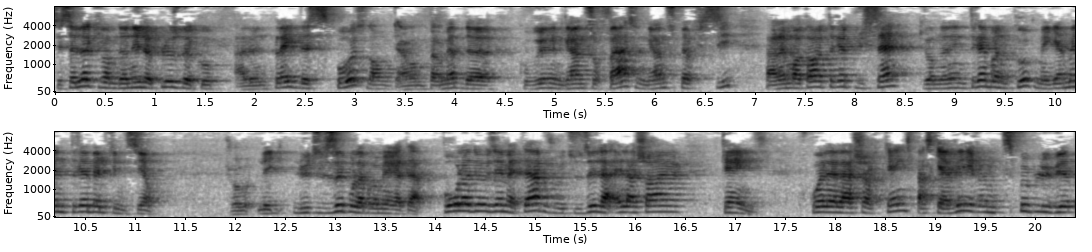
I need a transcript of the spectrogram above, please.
C'est celle-là qui va me donner le plus de coupe. Elle a une plate de 6 pouces, donc elle va me permettre de couvrir une grande surface, une grande superficie. Elle a un moteur très puissant qui va me donner une très bonne coupe, mais également une très belle finition. Je vais l'utiliser pour la première étape. Pour la deuxième étape, je vais utiliser la LHR 15. Pourquoi la LHR 15? Parce qu'elle vire un petit peu plus vite.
